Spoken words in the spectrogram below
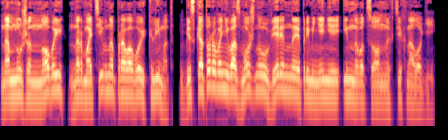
Нам нужен новый нормативно-правовой климат, без которого невозможно уверенное применение инновационных технологий.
